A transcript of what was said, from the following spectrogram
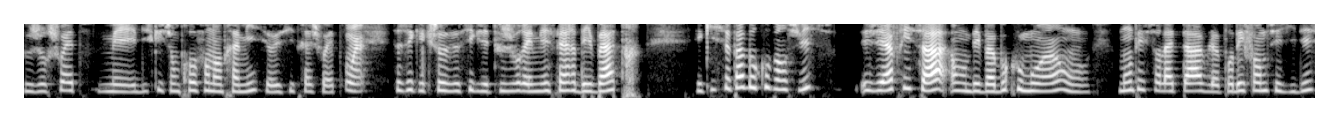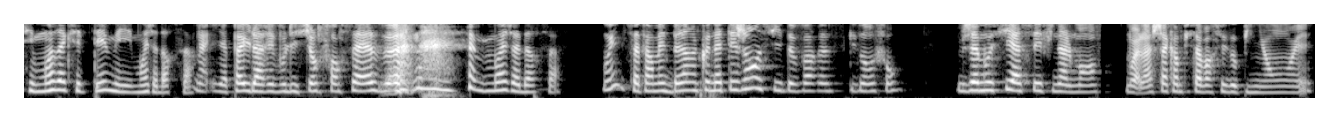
toujours chouette, mais discussion profonde entre amis c'est aussi très chouette. Ouais. Ça c'est quelque chose aussi que j'ai toujours aimé faire débattre et qui se fait pas beaucoup en Suisse. J'ai appris ça, on débat beaucoup moins, on monter sur la table pour défendre ses idées, c'est moins accepté, mais moi j'adore ça. Il n'y a pas eu la Révolution française. moi j'adore ça. Oui, ça permet de bien connaître les gens aussi, de voir ce qu'ils en font. J'aime aussi assez finalement. Voilà, chacun puisse avoir ses opinions et.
